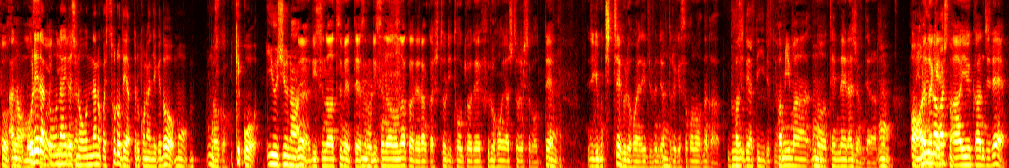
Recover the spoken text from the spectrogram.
そうそう。あのもう俺らすごいと同い年の女の子ソロでやってる子なんだけどもうもなんか。う結構優秀な、ね、リスナー集めて、そのリスナーの中でなんか一人東京で古本屋しとる人がおって、自分もちっちゃい古本屋で自分でやってるけど、そこのなんかブースでやっていいですよ。ファミマの店内ラジオみたいなのあるじゃん、ああれだけ流しああいう感じで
